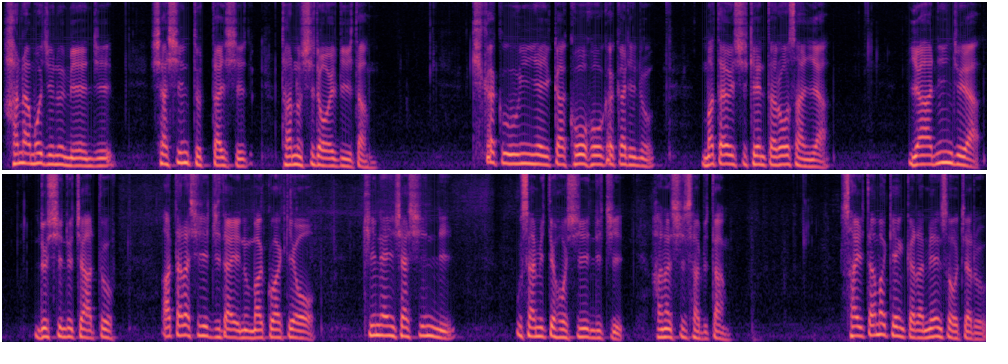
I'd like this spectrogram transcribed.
花文字の面じ写真とったいし楽しろいびいたん。企画運営課広報係の又吉健太郎さんやや忍者やルシヌチャーと新しい時代の幕開けを記念写真にうさみてほしい日話しさびたん。埼玉県から面相ちゃる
